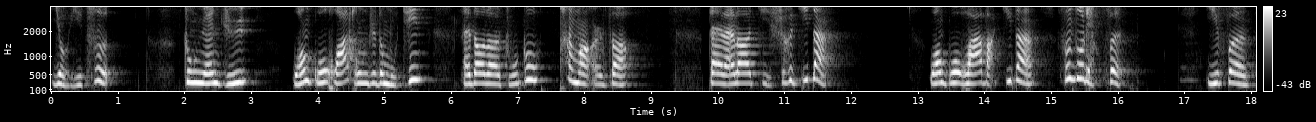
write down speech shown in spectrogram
有一次，中原局王国华同志的母亲来到了竹沟探望儿子，带来了几十个鸡蛋。王国华把鸡蛋分作两份，一份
